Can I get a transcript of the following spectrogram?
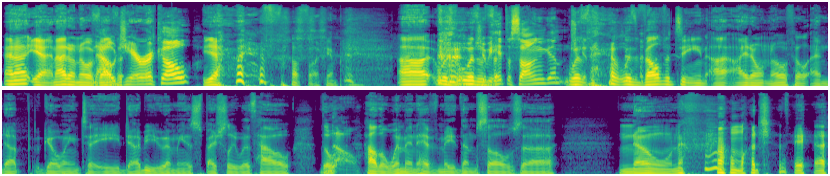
and I yeah, and I don't know if now Velvet, Jericho. yeah, oh, fuck him. Uh, with with, Should we hit the song again? with with Velveteen, I, I don't know if he'll end up going to AEW. I mean, especially with how the No. how the women have made themselves uh, known, how much they had.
